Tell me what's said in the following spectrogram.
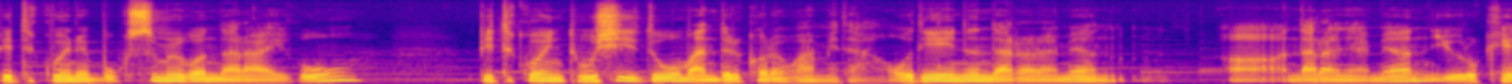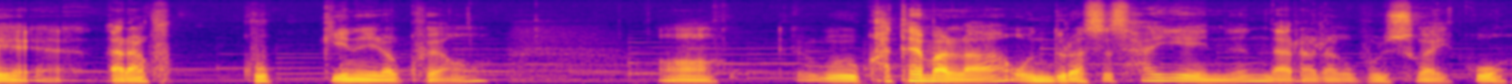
비트코인에 목숨을 건 나라이고 비트코인 도시도 만들 거라고 합니다. 어디에 있는 나라라면 어, 나라냐면 이렇게 나라 국, 기는 이렇고요. 어, 그리고 과테말라, 온두라스 사이에 있는 나라라고 볼 수가 있고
